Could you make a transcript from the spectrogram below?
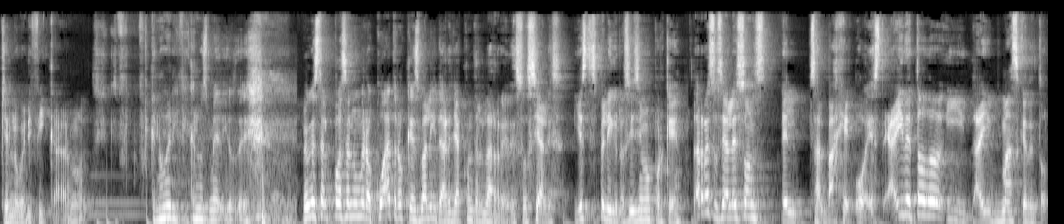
quien lo verifica. ¿no? ¿Por qué no verifican los medios de Luego está el paso número cuatro, que es validar ya contra las redes sociales. Y este es peligrosísimo porque las redes sociales son el salvaje oeste. Hay de todo y hay más que de todo.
